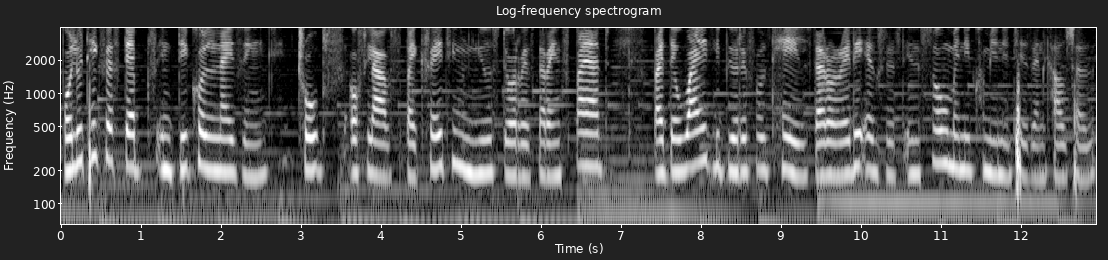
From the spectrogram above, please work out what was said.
Bolu takes a steps in decolonizing tropes of love by creating new stories that are inspired by the widely beautiful tales that already exist in so many communities and cultures.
